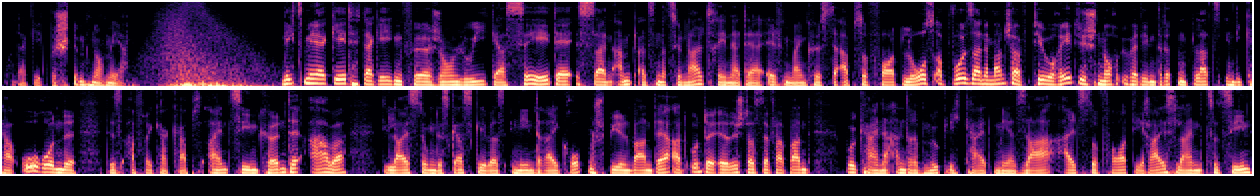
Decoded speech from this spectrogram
Und da geht bestimmt noch mehr. Nichts mehr geht dagegen für Jean-Louis Gasset. Der ist sein Amt als Nationaltrainer der Elfenbeinküste ab sofort los, obwohl seine Mannschaft theoretisch noch über den dritten Platz in die K.O.-Runde des Afrika Cups einziehen könnte. Aber die Leistungen des Gastgebers in den drei Gruppenspielen waren derart unterirdisch, dass der Verband wohl keine andere Möglichkeit mehr sah, als sofort die Reißleine zu ziehen.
